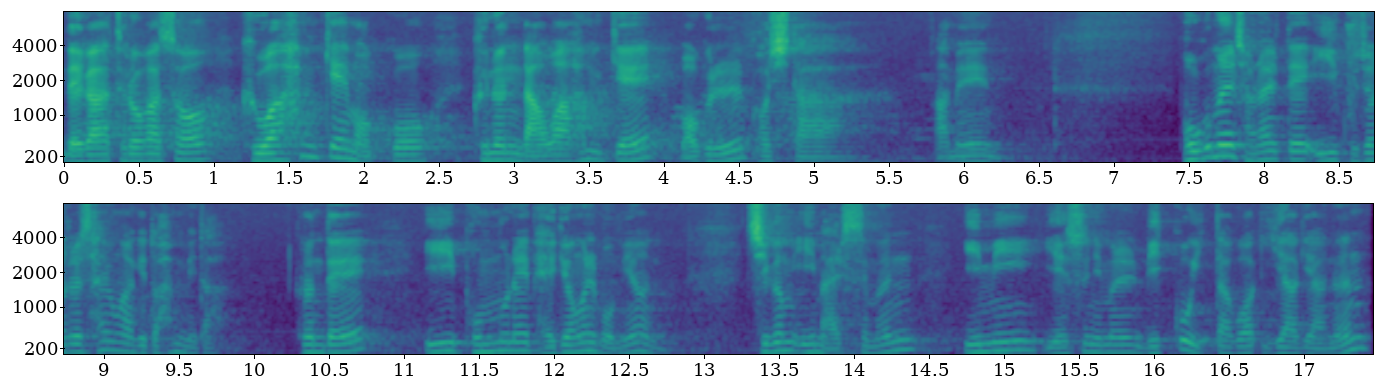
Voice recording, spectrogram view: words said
내가 들어가서 그와 함께 먹고 그는 나와 함께 먹을 것이다. 아멘. 복음을 전할 때 이 구절을 사용하기도 합니다. 그런데 이 본문의 배경을 보면 지금 이 말씀은 이미 예수님을 믿고 있다고 이야기하는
